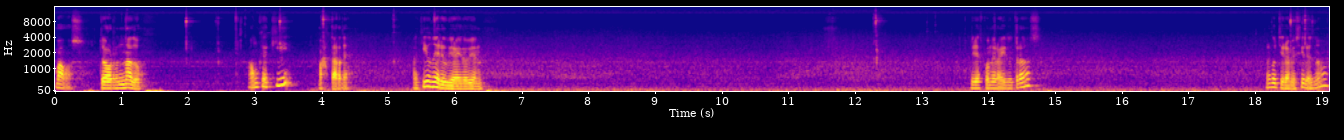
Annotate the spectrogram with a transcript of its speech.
Vamos, tornado. Aunque aquí... Más tarde. Aquí un héroe hubiera ido bien. ¿Querías poner ahí detrás? Algo tira misiles, ¿no?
